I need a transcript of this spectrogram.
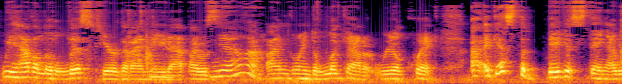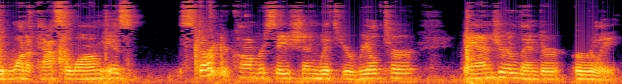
We have a little list here that I made up. I was, yeah. I'm going to look at it real quick. I guess the biggest thing I would want to pass along is start your conversation with your realtor and your lender early.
